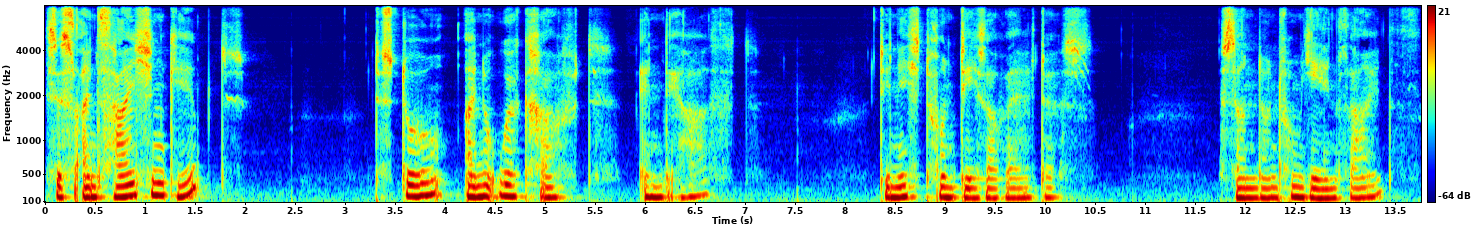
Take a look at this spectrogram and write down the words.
Es ein Zeichen gibt, dass du eine Urkraft in dir hast, die nicht von dieser Welt ist, sondern vom Jenseits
